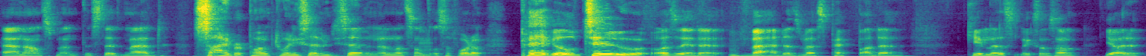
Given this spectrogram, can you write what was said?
announcement i stil med Cyberpunk 2077 eller något sånt Mm. och så får de Peggle 2 och så är det världens mest peppade kille liksom som gör ett,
